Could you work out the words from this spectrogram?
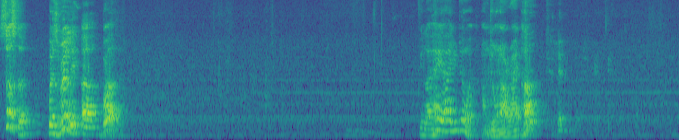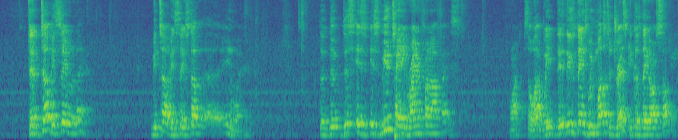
sister, but it's really a brother. Be like, hey, how you doing? I'm doing all right. Huh? Tubby saying that. Be Tubby say stuff. Uh, anyway. The, the, this is, is mutating right in front of our face. Right? So uh, we, th these are things we must address because they are subtle.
